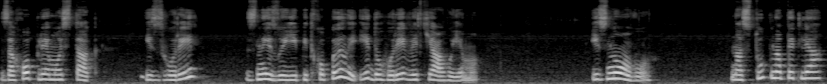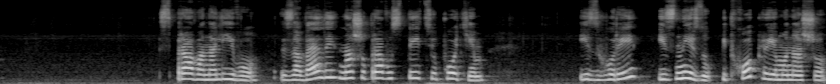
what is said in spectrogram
захоплюємо ось так. Із згори, знизу її підхопили і догори витягуємо. І знову наступна петля, справа наліво завели нашу праву спицю, потім із гори і знизу підхоплюємо нашу,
